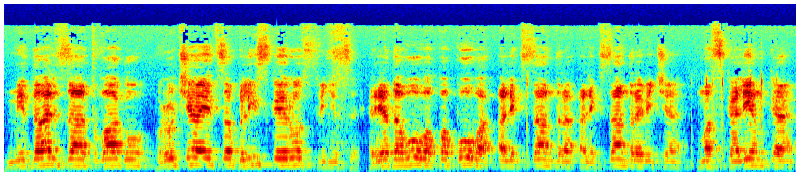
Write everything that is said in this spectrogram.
Медаль за отвагу вручается близкой родственнице рядового Попова Александра Александровича Москаленко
